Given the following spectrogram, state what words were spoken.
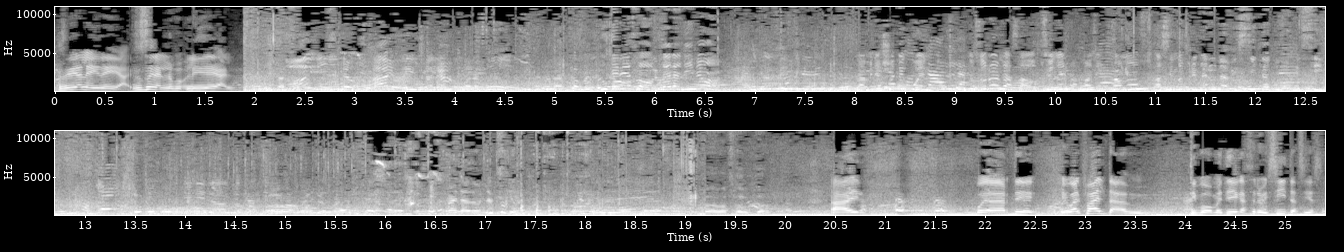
Esa sería la idea, eso sería lo, lo ideal. ¿Tú querías adoptar a Nino? Ya, mira, yo te cuento. Nosotros las adopciones las manejamos haciendo primero una visita a tu domicilio. Para donación. ¿Vas a adoptar? Ay, voy a darte. Igual falta. Tipo, me tiene que hacer visitas y eso.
